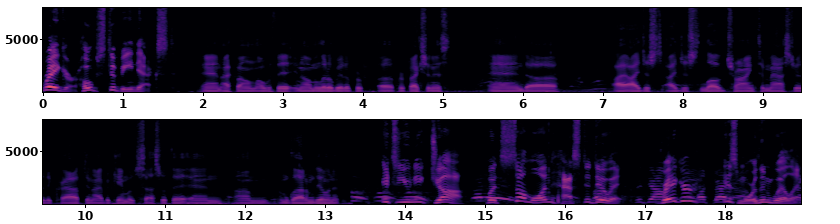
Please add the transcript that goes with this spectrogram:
Rager hopes to be next. and I fell in love with it. You know, I'm a little bit of a uh, perfectionist, and uh, I, I just I just love trying to master the craft, and I became obsessed with it, and um, I'm glad I'm doing it. It's a unique job, but someone has to do it. Rager is more than willing.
